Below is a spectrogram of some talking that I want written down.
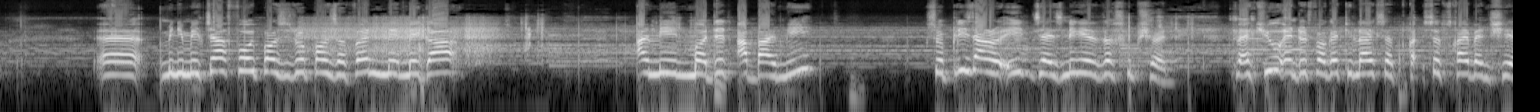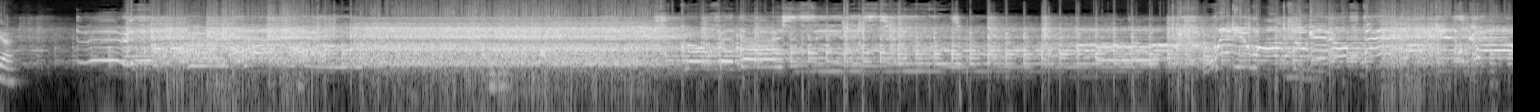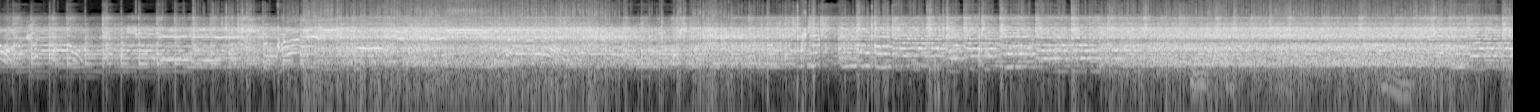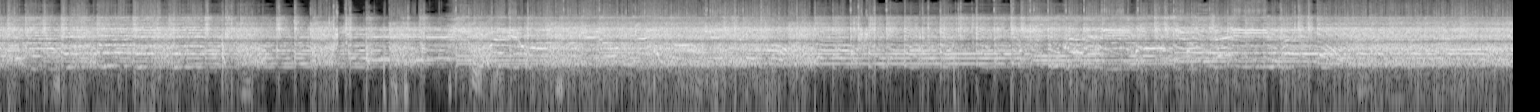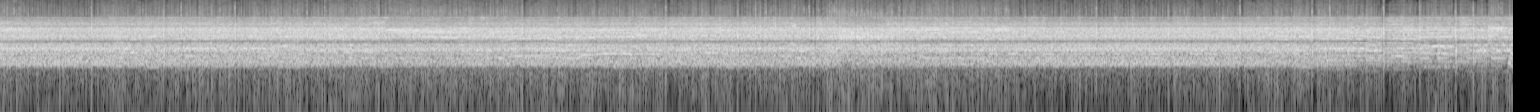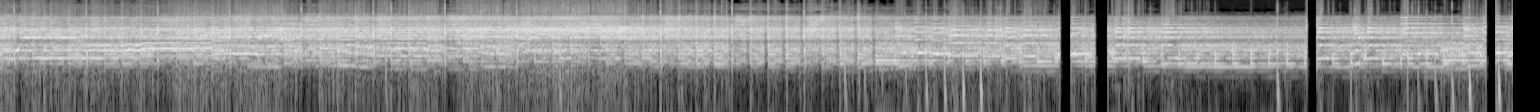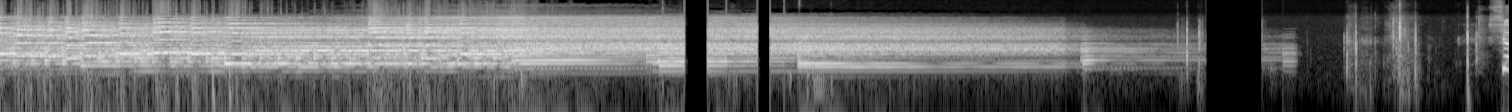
uh, Mini Militia 4.0.7 me mega I mean modded app by me. So please download it. There's link in the description. Thank you and don't forget to like sub subscribe and share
